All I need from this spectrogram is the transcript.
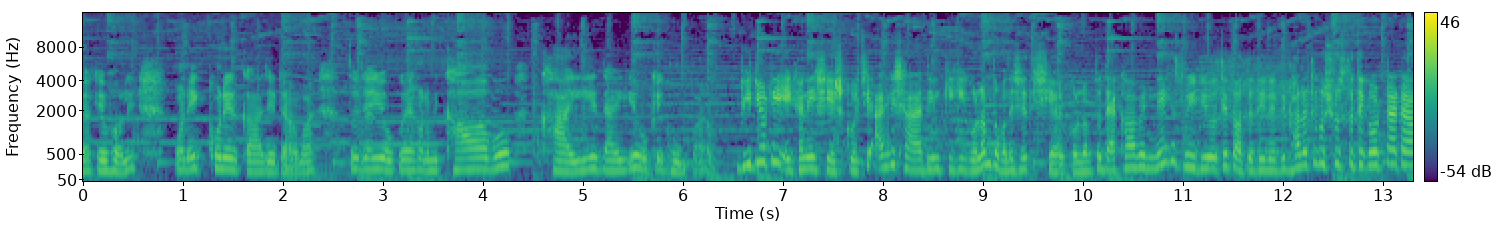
যাকে বলে। অনেকক্ষণের কাজ এটা আমার। তো যাই ওকে এখন আমি খাওয়াবো, খাইয়ে দাইয়ে ওকে ঘুম পাড়াবো। ভিডিওটি এখানেই শেষ করছি। আজকে সারাদিন কী কী করলাম তোমাদের সাথে শেয়ার করলাম। তো দেখা হবে নেক্সট ভিডিওতে ততদিন অবধি ভালো থেকো, সুস্থ থেকো। টাটা।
